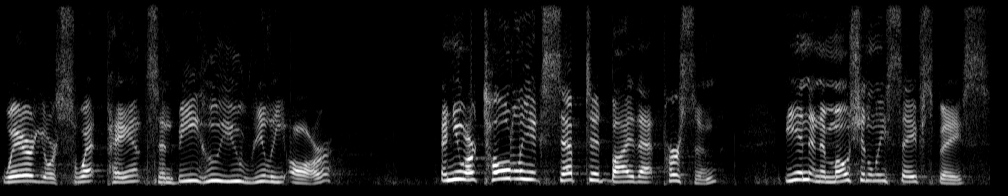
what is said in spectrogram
wear your sweatpants and be who you really are, and you are totally accepted by that person in an emotionally safe space,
